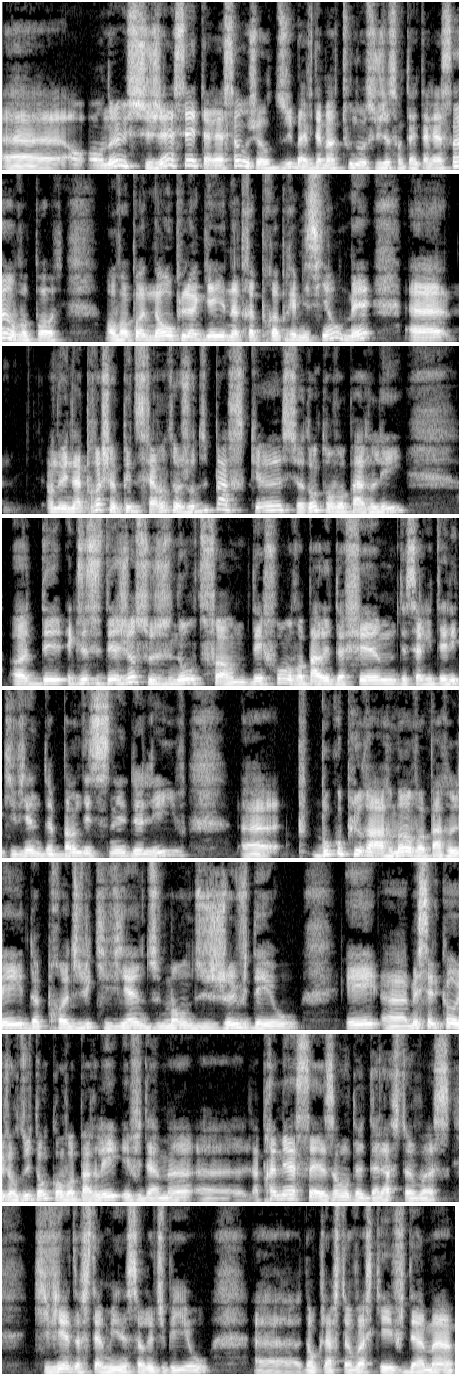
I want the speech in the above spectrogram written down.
euh, a un sujet assez intéressant aujourd'hui. Ben, évidemment, tous nos sujets sont intéressants. On va pas, va pas non plugger notre propre émission, mais euh, on a une approche un peu différente aujourd'hui parce que ce dont on va parler a existe déjà sous une autre forme. Des fois, on va parler de films, de séries télé qui viennent de bandes dessinées, de livres. Euh, beaucoup plus rarement, on va parler de produits qui viennent du monde du jeu vidéo. Et euh, mais c'est le cas aujourd'hui. Donc, on va parler évidemment euh, la première saison de The Last of Us qui vient de se terminer sur HBO. Euh, donc, Last of Us qui est évidemment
